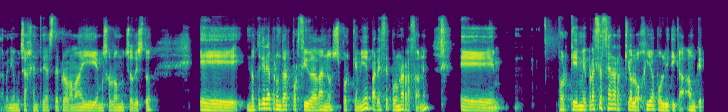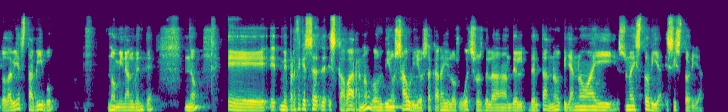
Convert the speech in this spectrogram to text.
ha venido mucha gente a este programa y hemos hablado mucho de esto, eh, no te quería preguntar por ciudadanos, porque a mí me parece, por una razón, ¿eh? Eh, porque me parece hacer arqueología política, aunque todavía está vivo, nominalmente, ¿no? me parece que es excavar, ¿no? Con el dinosaurio, sacar ahí los huesos del, del, tal, ¿no? Que ya no hay, es una historia, es historia,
